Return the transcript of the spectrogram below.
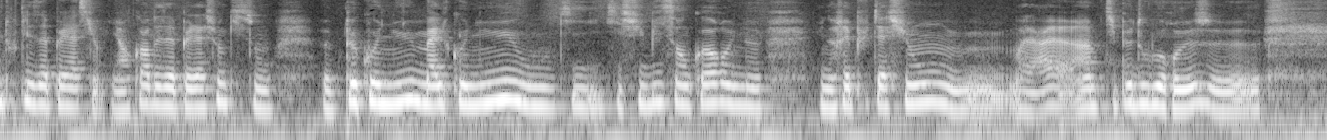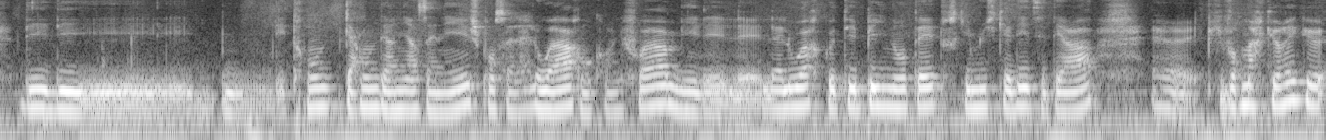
toutes les appellations. Il y a encore des appellations qui sont euh, peu connues, mal connues ou qui, subissent encore une, une réputation euh, voilà, un petit peu douloureuse. euh, des, des, des 30-40 dernières années, je pense à la Loire encore une fois, mais la Loire côté pays nantais, tout ce qui est muscadet, etc. Et puis vous remarquerez que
